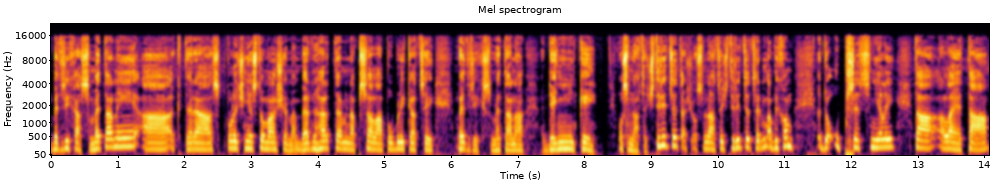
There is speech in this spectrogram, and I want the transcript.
Bedřicha Smetany a která společně s Tomášem Bernhardtem napsala publikaci Bedřich Smetana Deníky. 1840 až 1847, abychom doupřesnili ta léta.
